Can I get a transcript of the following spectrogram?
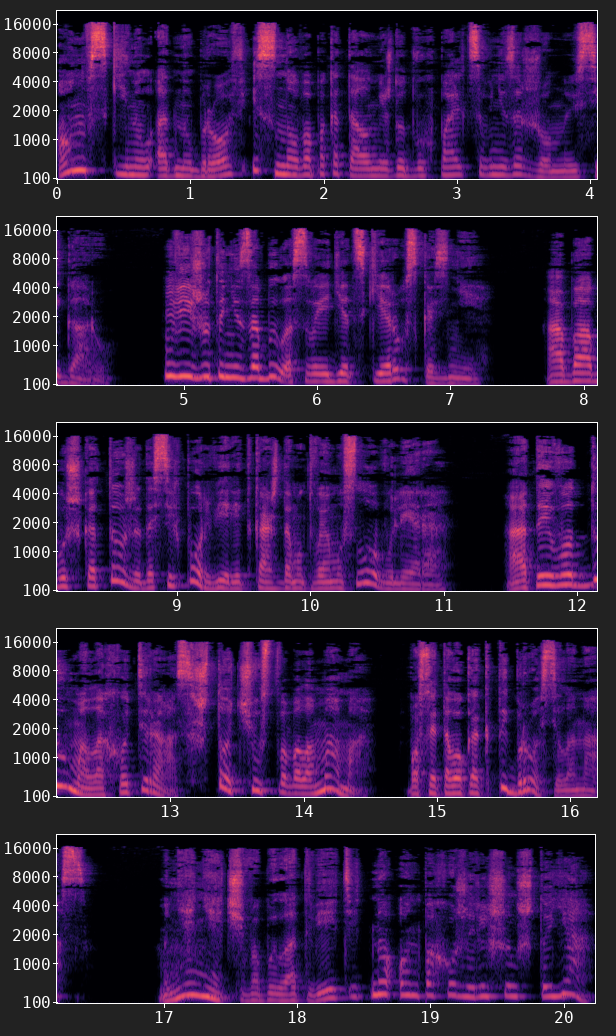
Он вскинул одну бровь и снова покатал между двух пальцев незажженную сигару. «Вижу, ты не забыла свои детские росказни. А бабушка тоже до сих пор верит каждому твоему слову, Лера. А ты вот думала хоть раз, что чувствовала мама после того, как ты бросила нас?» Мне нечего было ответить, но он, похоже, решил, что я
